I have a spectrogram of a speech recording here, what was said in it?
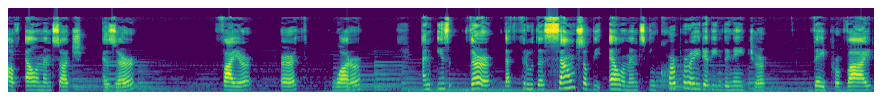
of elements such as air, fire, earth, water, and is there that through the sounds of the elements incorporated in the nature, they provide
